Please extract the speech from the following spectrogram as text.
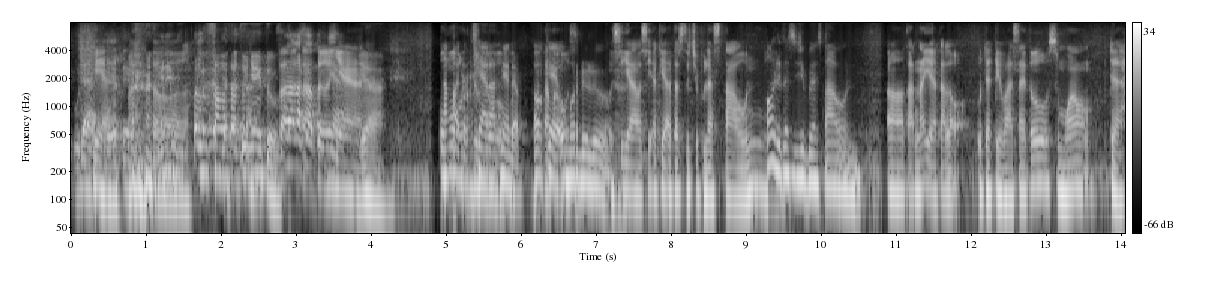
udah. Iya, betul. Ini perlu Salah satunya itu. Salah satunya. Ya. apa Umur dok dulu. syaratnya dok? Oke Pertama, umur dulu. Usia usia di atas 17 tahun. Oh di atas 17 tahun. Eh, karena ya kalau udah dewasa itu semua udah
